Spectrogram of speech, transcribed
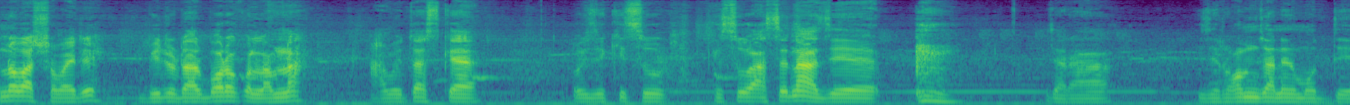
ধন্যবাদ সবাই রে। ভিডিওটা আর বড় করলাম না। আমি তো আজকে ওই যে কিছু কিছু আছে না যে যারা যে রমজানের মধ্যে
